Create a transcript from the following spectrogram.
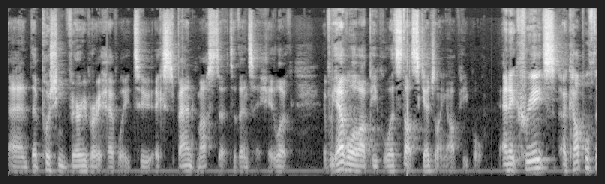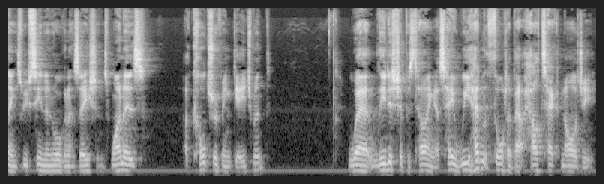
and they're pushing very very heavily to expand Mustr to then say, hey, look, if we have all of our people, let's start scheduling our people. And it creates a couple things we've seen in organizations. One is a culture of engagement where leadership is telling us, hey, we hadn't thought about how technology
